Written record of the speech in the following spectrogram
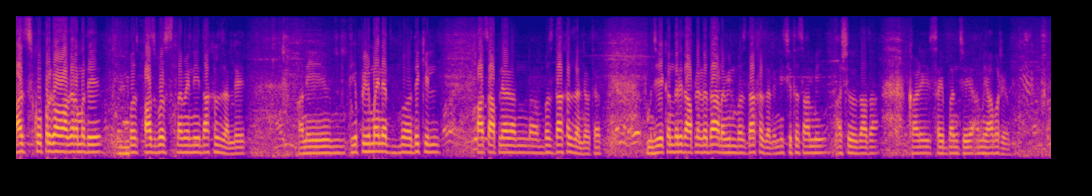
आज कोपरगाव आगारामध्ये बस पाच बस नव्याने दाखल झाले आहेत. आणि एप्रिल महिन्यात देखील पाच आपल्या बस दाखल झाल्या होत्या. म्हणजे एकंदरीत आपल्याकडे दहा नवीन बस दाखल झाले. निश्चितच आम्ही दादा काळे साहेबांचे आम्ही आभारी आहोत.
